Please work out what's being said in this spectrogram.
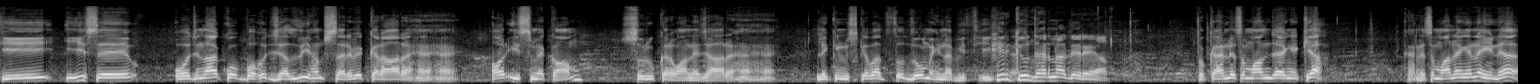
कि इस योजना को बहुत जल्दी हम सर्वे करा रहे हैं और इसमें काम शुरू करवाने जा रहे हैं। लेकिन उसके बाद तो दो महीना बीती फिर क्यों धरना दे रहे हैं आप? तो कहने से मान जाएँगे क्या? कहने से मानेंगे नहीं ना?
